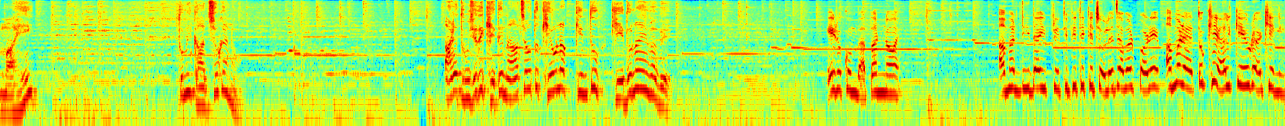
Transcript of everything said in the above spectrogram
মাহি তুমি কাঁদছো কেন? আরে তুমি যদি খেতে না চাও তো খেও না কিন্তু কেঁদো না এভাবে। এরকম ব্যাপার নয়। আমার দিদা এই পৃথিবী থেকে চলে যাওয়ার পরে আমার এত খেয়াল কেউ রাখেনি।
